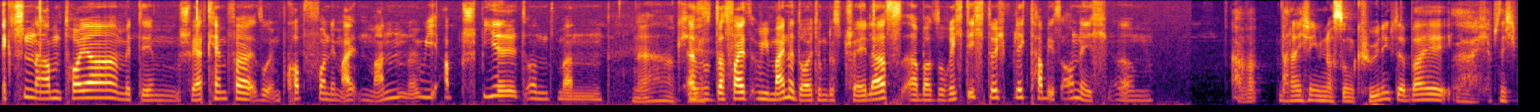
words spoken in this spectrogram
Action-Abenteuer mit dem Schwertkämpfer so im Kopf von dem alten Mann irgendwie abspielt und man. Na, okay. Also, das war jetzt irgendwie meine Deutung des Trailers, aber so richtig durchblickt habe ich es auch nicht. Ähm, Aber war da nicht irgendwie noch so ein König dabei? Ah, Ich habe es nicht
